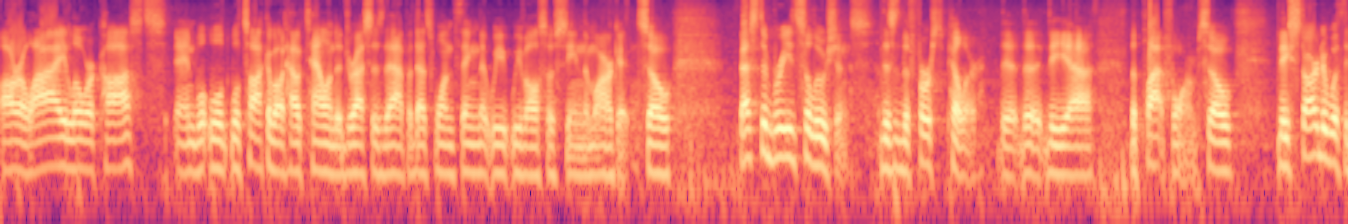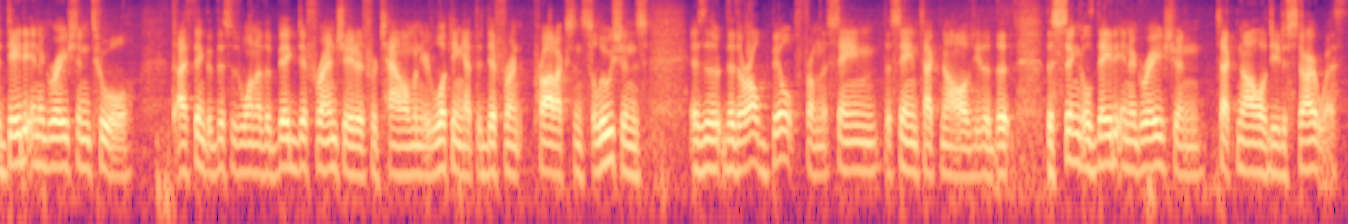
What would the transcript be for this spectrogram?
ROI, lower costs, and we'll, we'll, we'll, talk about how Talend addresses that, but that's one thing that we, we've also seen in the market. So best of breed solutions. This is the first pillar, the, the, the, uh, the platform. So they started with a data integration tool I think that this is one of the big differentiators for Talend when you're looking at the different products and solutions is that they're all built from the same, the same technology, the, the, the single data integration technology to start with.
